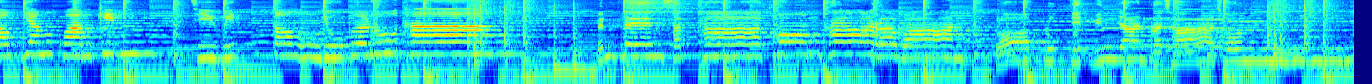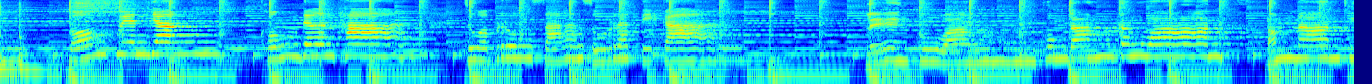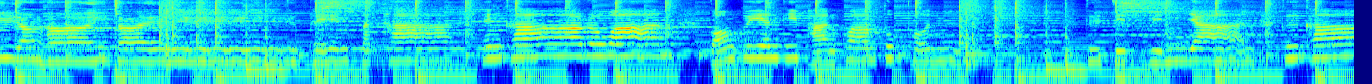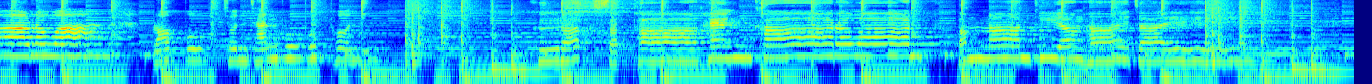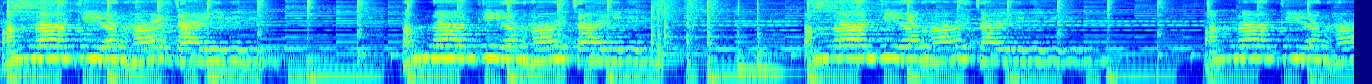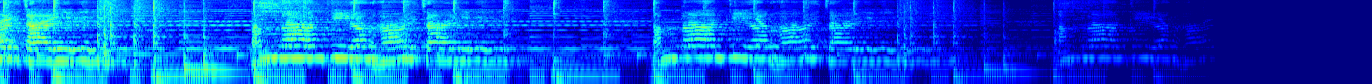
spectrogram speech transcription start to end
อกย้ำความคิด ชีวิตต้องอยู่เพื่อรู้ทาง เป็นเพลงศรัทธาของคาราวานกลอบปลุกจิตวิญญาณประชาชนกองเกวียนยังคงเดินทาง จวบรุงสร้างสุรติการเพลงผู้หวังคงดังกังวาน ตำนานที่ยังหายใจ แห่งคารวานกองเกวียนที่ผ่านความทุกข์ทน คือจิตวิญญาณ คือคารวานปลอบปลุกชนชั้นผู้ทุกข์ทน คือรักศรัทธาแห่งคาราวานตำนานที่ยังหายใจตำนานที่ยังหายใจตำนานที่ยังหายใจ ตำนานที่ยังหายใจ ตำนานที่ยังหายใจ ตำนานที่ยังหายใจ ตำนานที่ยังหายใจ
